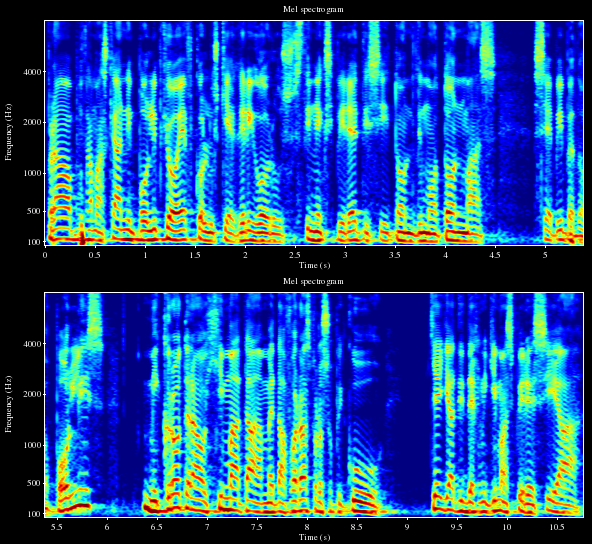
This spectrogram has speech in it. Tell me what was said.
πράγμα που θα μας κάνει πολύ πιο εύκολους και γρήγορους στην εξυπηρέτηση των δημοτών μας σε επίπεδο πόλης. Μικρότερα οχήματα μεταφοράς προσωπικού και για την τεχνική μας υπηρεσία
